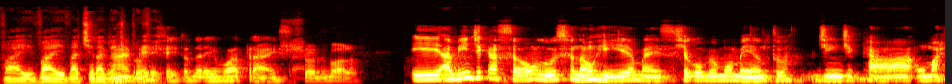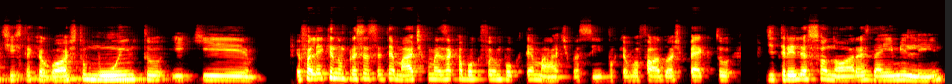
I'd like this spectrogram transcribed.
vai vai vai tirar grande Ai, proveito. Perfeito, adorei, vou atrás. Show de bola. E a minha indicação, Lúcio não ria, mas chegou o meu momento de indicar uma artista que eu gosto muito e que eu falei que não precisa ser temático, mas acabou que foi um pouco temático assim, porque eu vou falar do aspecto de trilhas sonoras da Lee,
